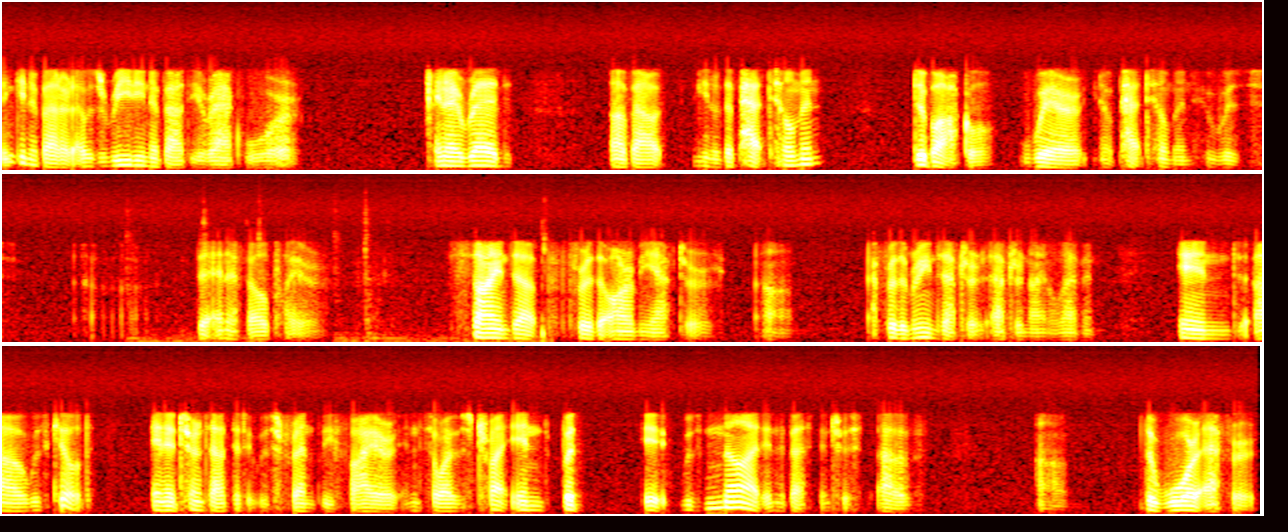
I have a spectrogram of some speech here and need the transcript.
thinking about it, I was reading about the Iraq War, and I read about you know the Pat Tillman debacle, where you know Pat Tillman, who was the NFL player, signed up for the Army after um, for the Marines after after 9/11, and uh, was killed. And it turns out that it was friendly fire, and so I was trying, but it was not in the best interest of um, the war effort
